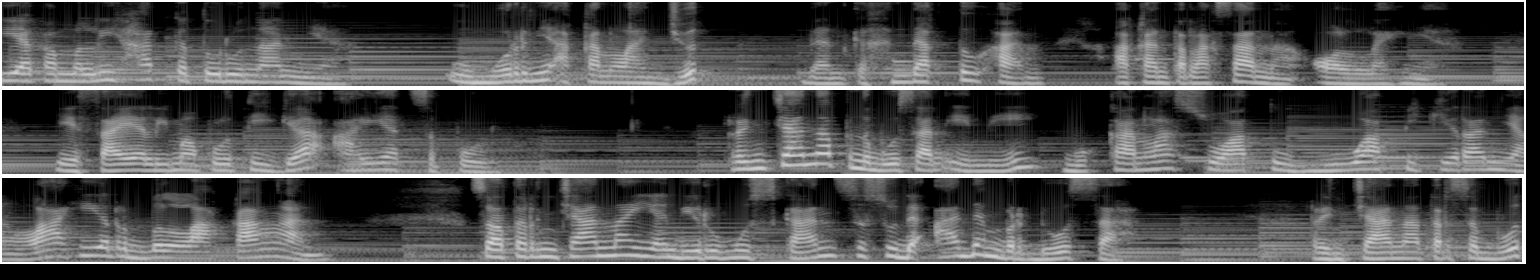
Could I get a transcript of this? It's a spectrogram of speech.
Ia akan melihat keturunannya, umurnya akan lanjut dan kehendak Tuhan akan terlaksana olehnya. Yesaya 53 ayat 10. Rencana penebusan ini bukanlah suatu buah pikiran yang lahir belakangan. Suatu rencana yang dirumuskan sesudah Adam berdosa. Rencana tersebut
